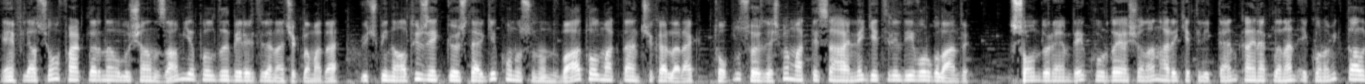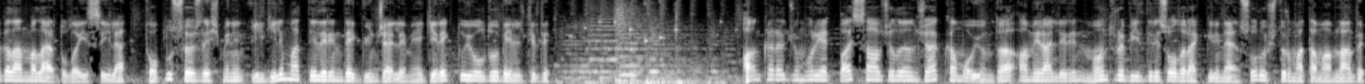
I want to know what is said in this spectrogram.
enflasyon farklarından oluşan zam yapıldığı belirtilen açıklamada 3600 ek gösterge konusunun vaat olmaktan çıkarılarak toplu sözleşme maddesi haline getirildiği vurgulandı. Son dönemde kurda yaşanan hareketlilikten kaynaklanan ekonomik dalgalanmalar dolayısıyla toplu sözleşmenin ilgili maddelerinde güncellemeye gerek duyulduğu belirtildi. Ankara Cumhuriyet Başsavcılığınca kamuoyunda amirallerin Montreux bildirisi olarak bilinen soruşturma tamamlandı.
